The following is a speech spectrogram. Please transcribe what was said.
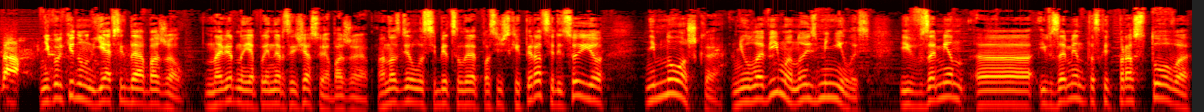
Да. Николь Кидман я всегда обожал. Наверное, я по инерции сейчас ее обожаю. Она сделала себе целый ряд пластических операций. Лицо ее немножко, неуловимо, но изменилось. И взамен, э, и взамен, так сказать, простого,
